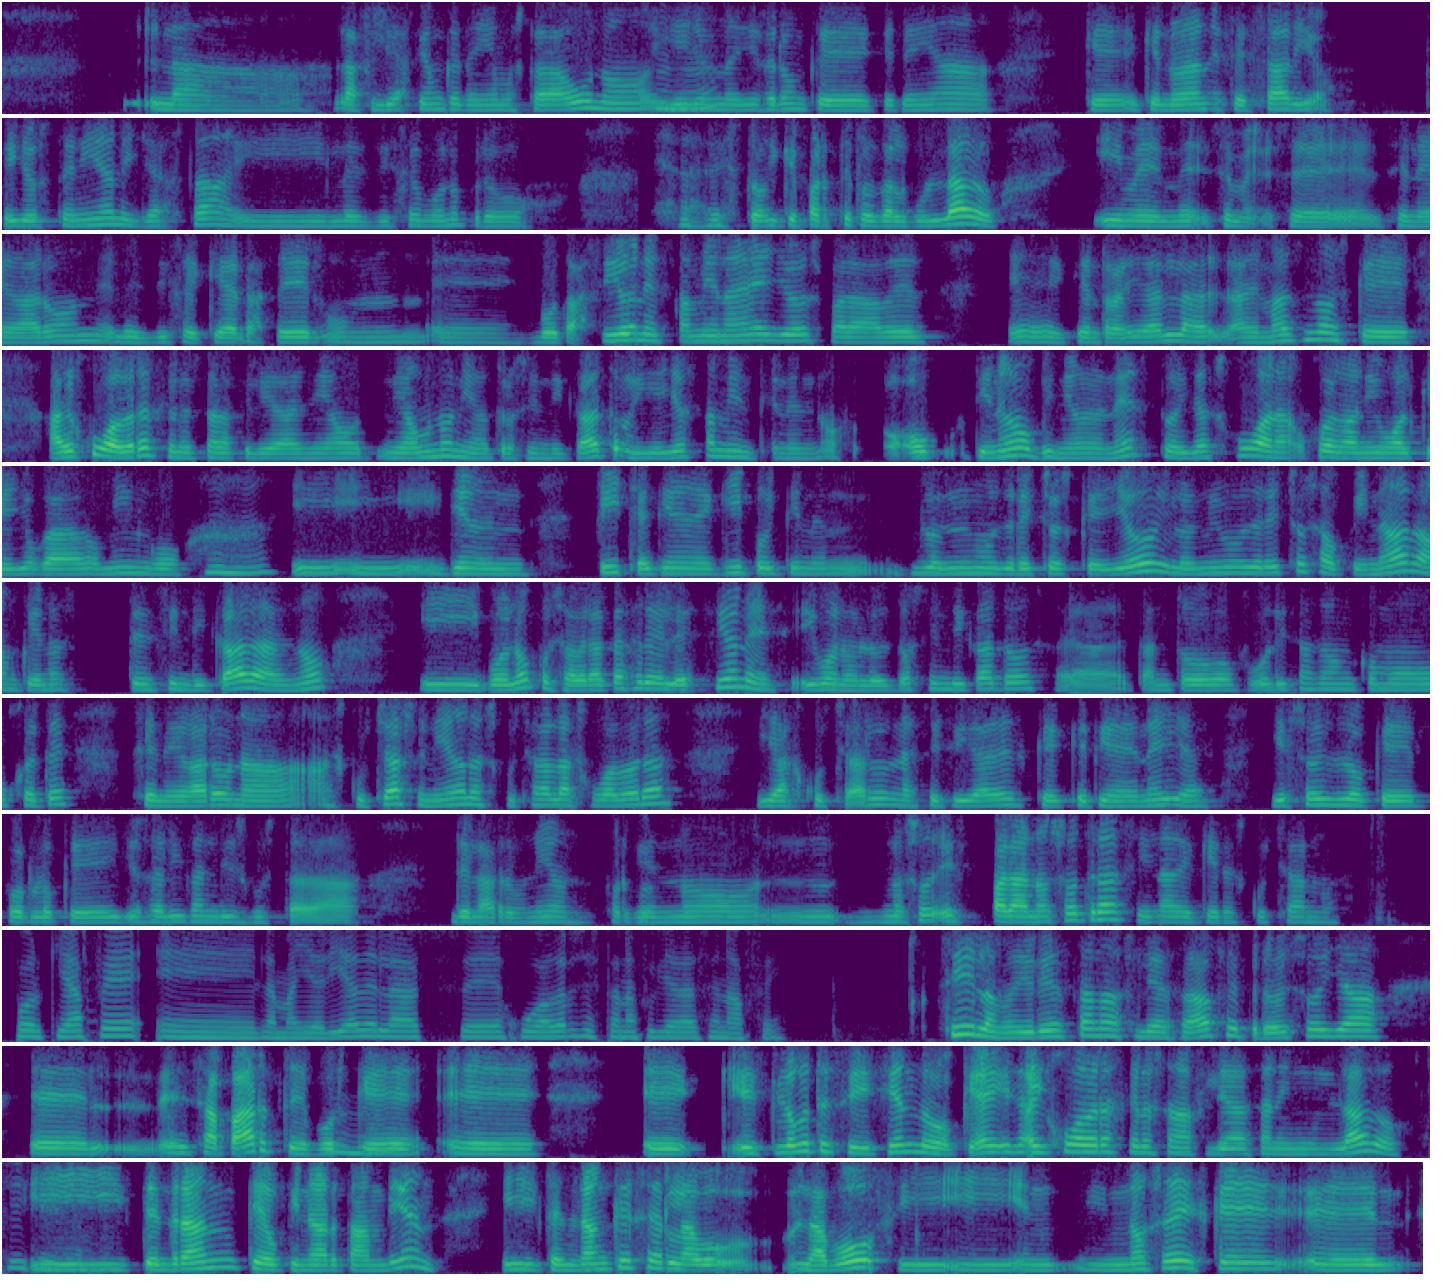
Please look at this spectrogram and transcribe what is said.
la, la afiliación que teníamos cada uno y uh -huh. ellos me dijeron que, que tenía que, que no era necesario que ellos tenían y ya está y les dije bueno pero esto hay que partirlo de algún lado y me, me, se, me, se, se negaron y les dije que al hacer un, eh, votaciones también a ellos para ver eh, que en realidad la, además no es que hay jugadoras que no están afiliadas ni a, ni a uno ni a otro sindicato y ellas también tienen o, o, tienen opinión en esto ellas juegan, juegan igual que yo cada domingo uh -huh. y, y, tienen ficha tienen equipo y tienen los mismos derechos que yo y los mismos derechos a opinar aunque no estén sindicadas no y bueno, pues habrá que hacer elecciones. Y bueno, los dos sindicatos, eh, tanto Futbolistas como UGT, se negaron a, a, escuchar, se niegan a escuchar a las jugadoras y a escuchar las necesidades que, que tienen ellas. Y eso es lo que, por lo que yo salí tan disgustada de la reunión, porque no, no es para nosotras y nadie quiere escucharnos. Porque AFE, eh, la mayoría de las eh, jugadoras están afiliadas en AFE. Sí, la mayoría están afiliadas a AFE, pero eso ya eh, es aparte, porque uh -huh. Eh, es lo que te estoy diciendo, que hay, hay jugadoras que no están afiliadas a ningún lado y tendrán que opinar también y tendrán que ser la, la voz y, y, no sé, es que eh,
